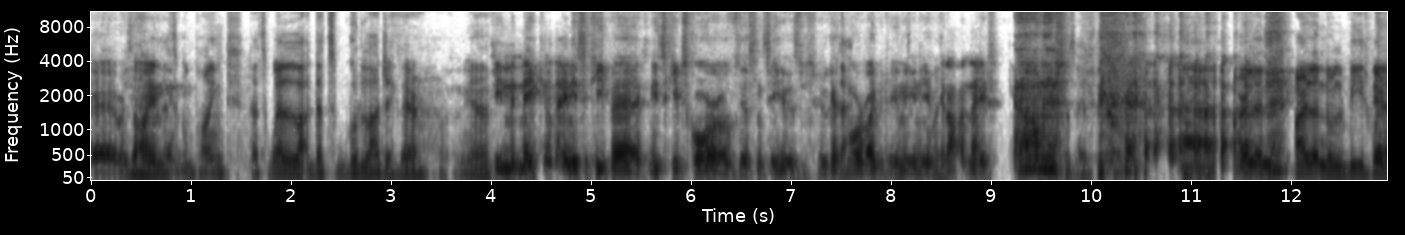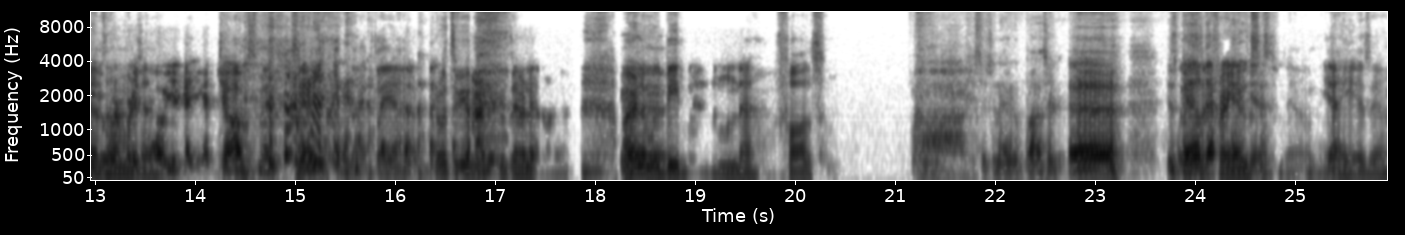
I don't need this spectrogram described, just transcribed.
uh, resign, Yeah, that's a good point. That's well. Lo- that's good logic there. Yeah. Nate Kildare needs to keep uh, needs to keep score of this and see who's who gets That- more right between me and you. Get on it, Nate. Get on it. Uh, Ireland. Ireland will beat Wales you on Monday. show, you get you get jobs, man. exactly. Yeah. Roots of your answers there now. Ireland will beat Wales on Monday. False. Oh, you're such a negative bastard. Uh, is Bale are definitely yeah? Yeah. yeah, he is. Yeah.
